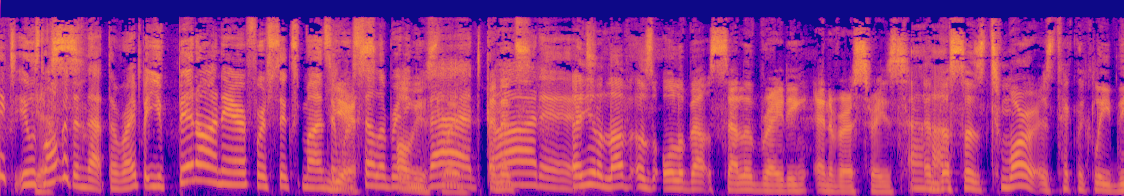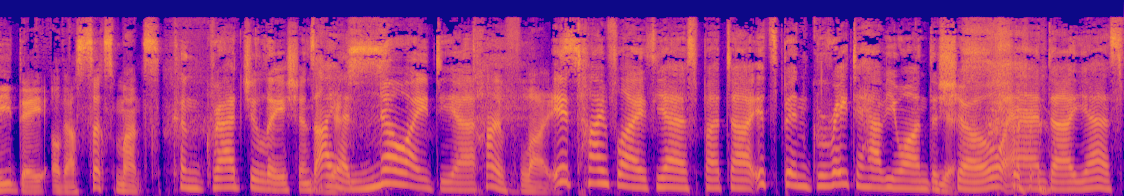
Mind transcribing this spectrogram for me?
right. It was Yes. longer than that, though, right? But you've been on air for six months, and we're celebrating obviously. that. And Got it. And you know, love is all about celebrating anniversaries. Uh-huh. And this is tomorrow is technically the day of our six months. Congratulations! I had no idea. Time flies. It time flies, yes, but uh, it's been great to have you on the Yes. show, and uh, yes,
